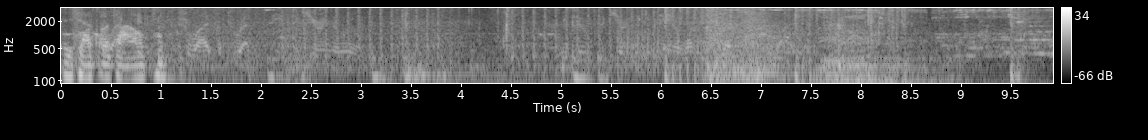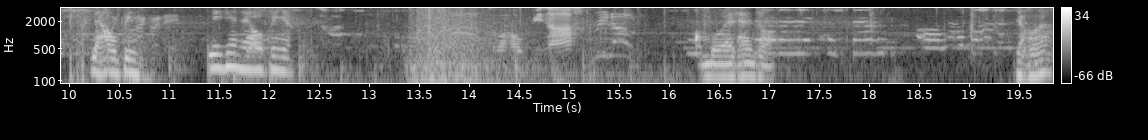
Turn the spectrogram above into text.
你一下做杂物后一定然后冰啊我后冰啊？我冇有听错。然后呢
